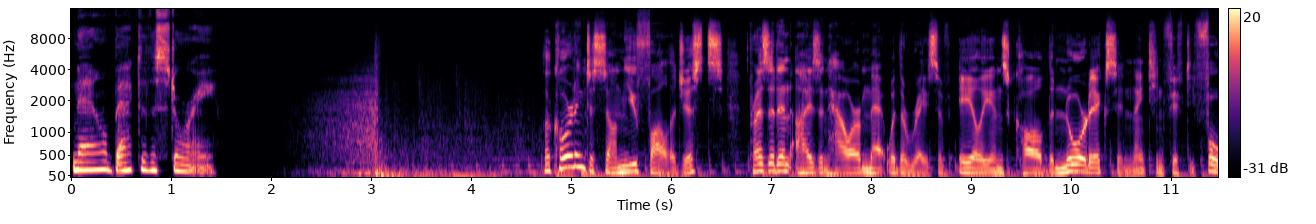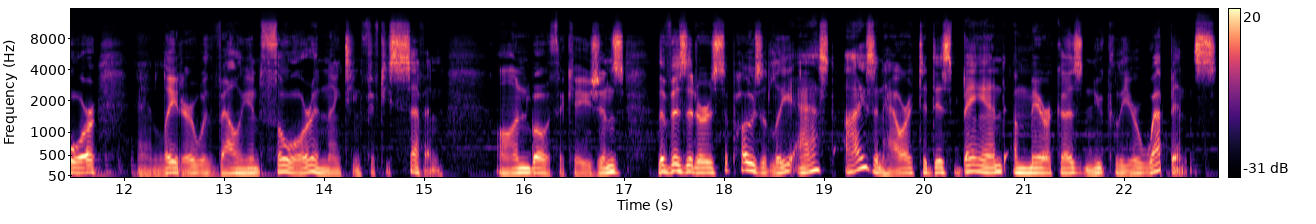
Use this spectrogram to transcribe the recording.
Now, back to the story. According to some ufologists, President Eisenhower met with a race of aliens called the Nordics in 1954 and later with Valiant Thor in 1957. On both occasions, the visitors supposedly asked Eisenhower to disband America's nuclear weapons.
